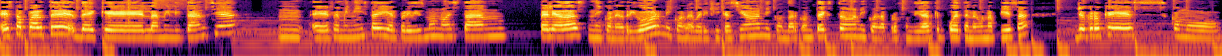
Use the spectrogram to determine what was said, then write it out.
esta parte de que la militancia mm, eh, feminista y el periodismo no están peleadas ni con el rigor, ni con la verificación, ni con dar contexto, ni con la profundidad que puede tener una pieza. Yo creo que es como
